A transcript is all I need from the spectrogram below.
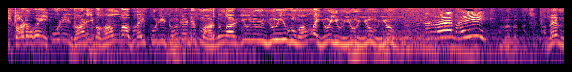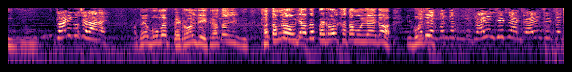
स्टार्ट हो गई। पूरी गाड़ी भगाऊँगा भाई पूरी टोटल ड्रिप मार दूँगा। यू यू यू यू घुमाऊँगा U U U U U. कर रहा है भाई? अबे गाड़ी क्यों चला रहा है? अबे वो मैं पेट्रोल देख रहा था खत्म ना हो गया अबे पेट्रोल खत्म हो जाएगा। वो देख ड्राइविंग सीट से ड्राइविंग सीट पे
